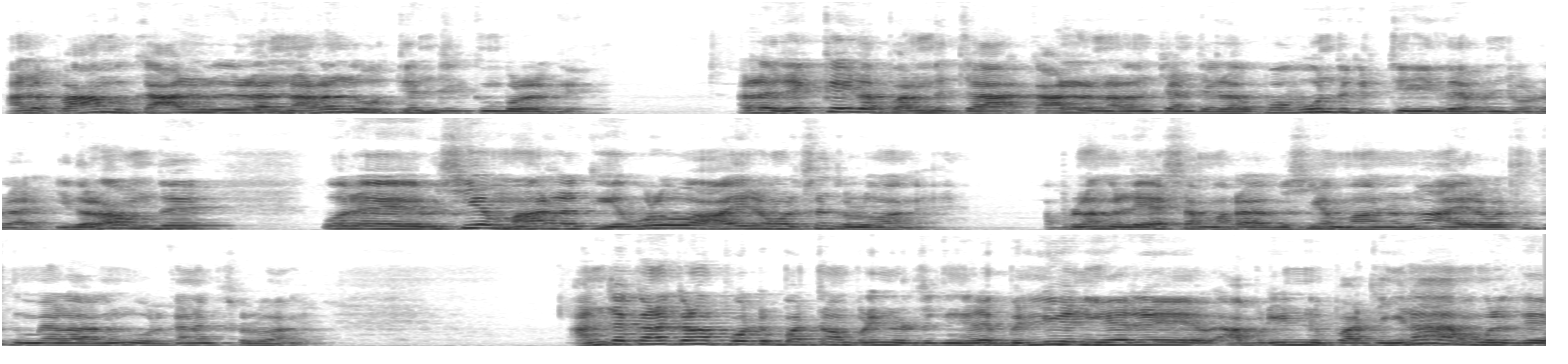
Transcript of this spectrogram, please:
அந்த பாம்பு கால்கள்லாம் நடந்து தெரிஞ்சிருக்கும் போல இருக்கு. அல்ல ரெக்கையில் பறந்துச்சா காலில் நடந்துச்சான்னு தெரியல. இப்போ ஊந்துக்கிட்டு தெரியுது அப்படின்னு சொல்கிறாரு இதெல்லாம் வந்து ஒரு விஷயம் மாறுறதுக்கு எவ்வளோ ஆயிரம் வருஷம் சொல்லுவாங்க. அப்படிலாம் அங்கே லேசாக மாற விஷயம் மாறணும்னா ஆயிரம் வருஷத்துக்கு மேலே ஆகுன்னு ஒரு கணக்கு சொல்லுவாங்க. அந்த கணக்கெல்லாம் போட்டு பார்த்தோம் அப்படின்னு வச்சுக்கோங்களேன். பில்லியன் இயரு அப்படின்னு பார்த்தீங்கன்னா உங்களுக்கு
